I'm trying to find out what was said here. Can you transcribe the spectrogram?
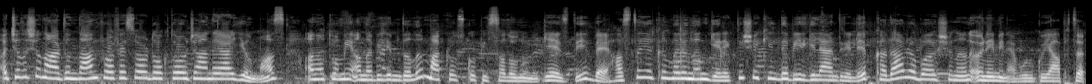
Açılışın ardından Profesör Doktor Candeğer Yılmaz, Anatomi Anabilim Dalı Makroskopi Salonu'nu gezdi ve hasta yakınlarının gerekli şekilde bilgilendirilip kadavra bağışının önemine vurgu yaptı.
